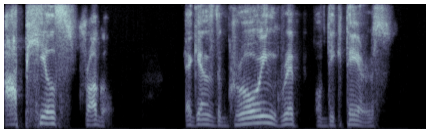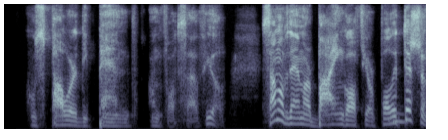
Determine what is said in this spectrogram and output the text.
uphill struggle against the growing grip of dictators whose power depend on fossil fuel. Some of them are buying off your politician.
